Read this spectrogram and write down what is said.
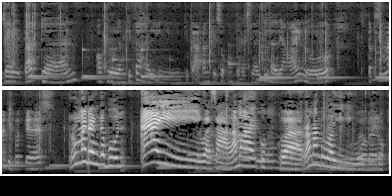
cerita dan obrolan kita hari ini kita akan besok membahas lagi hal yang lain loh Tetap simak di podcast. Rumah dan kebun. Ai, wassalamualaikum warahmatullahi wabarakatuh.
